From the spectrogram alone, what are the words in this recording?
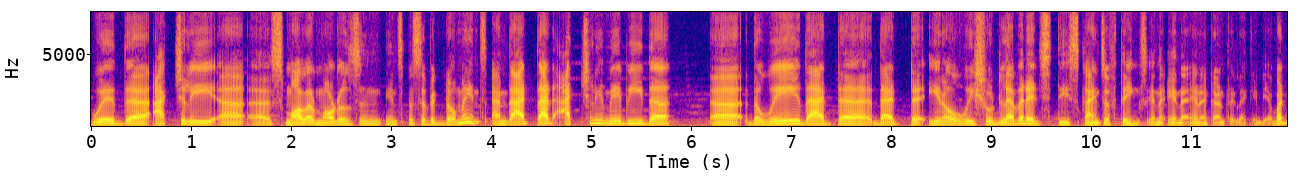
with uh, actually uh, uh, smaller models in, in specific domains. And that that actually may be the uh, the way that uh, that you know we should leverage these kinds of things in in a, in a country like India. But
